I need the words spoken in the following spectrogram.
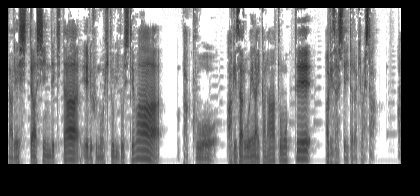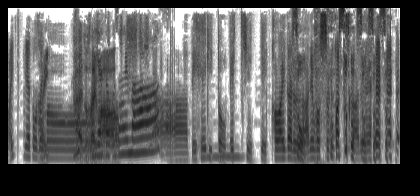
慣れ親しんできたエルフの一人としては、パックを上げざるを得ないかなと思って、上げさせていただきました。はい、ありがとうございます。ありがとうございますありがとうございます。あーベヘリとベッチって可愛がる、そうあれもすごかったですからね。そうそうそうそう。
